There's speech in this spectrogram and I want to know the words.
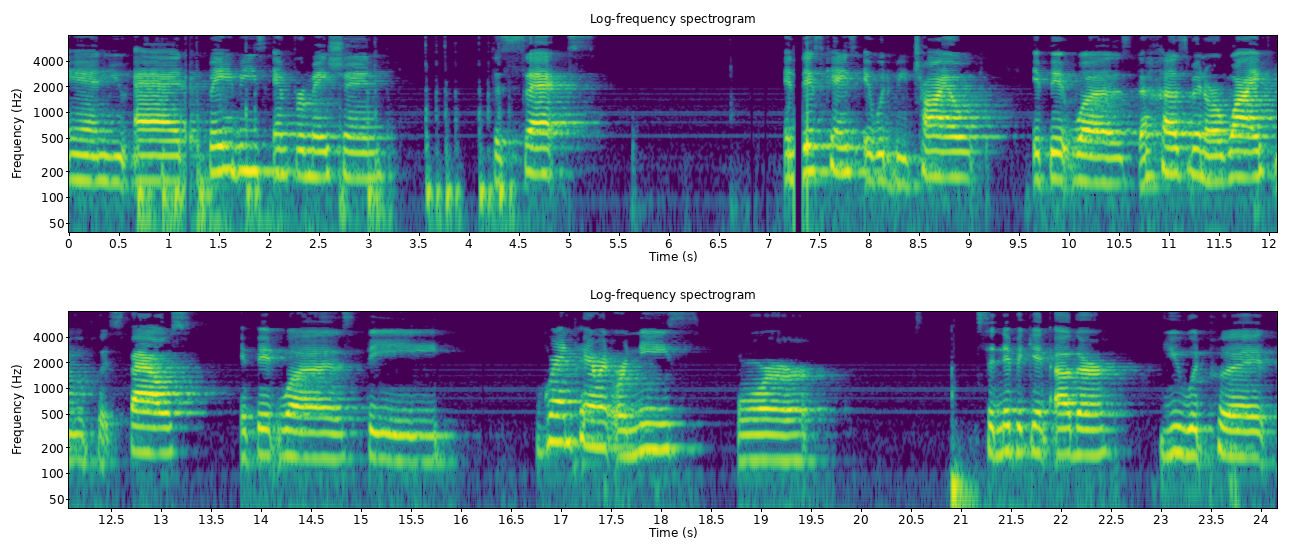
and you add baby's information, the sex. In this case, it would be child. If it was the husband or wife, you would put spouse. if it was the grandparent or niece or significant other, you would put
